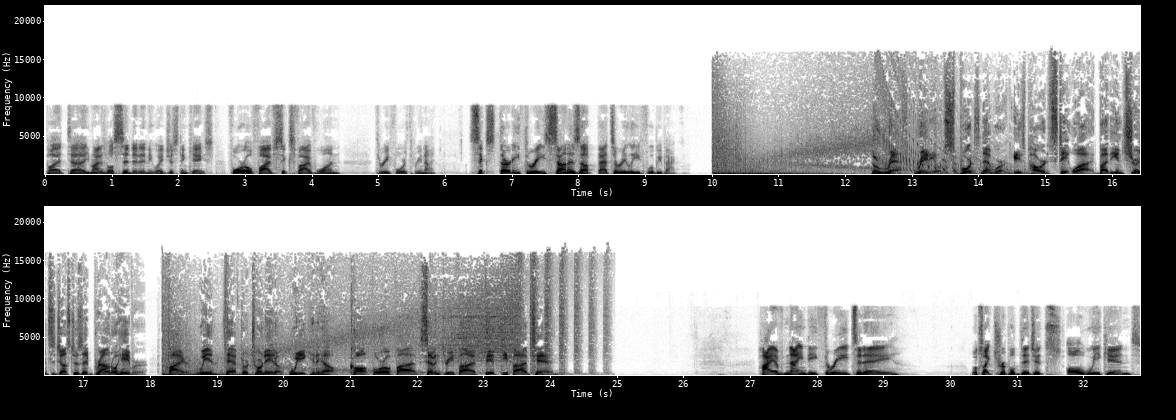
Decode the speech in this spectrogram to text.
But uh, you might as well send it anyway, just in case. 405 651 3439. 633, sun is up. That's a relief. We'll be back. The Ref Radio Sports Network is powered statewide by the insurance adjusters at Brown O'Haver. Fire, wind, theft, or tornado, we can help. Call 405 735 5510. High of 93 today. Looks like triple digits all weekend.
